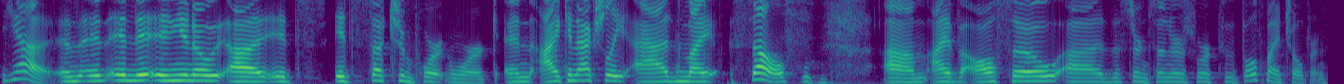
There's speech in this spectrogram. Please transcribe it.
Yeah, and and, and, and you know, uh, it's it's such important work, and I can actually add myself. Um, I've also uh, the Stern Center has worked with both my children,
